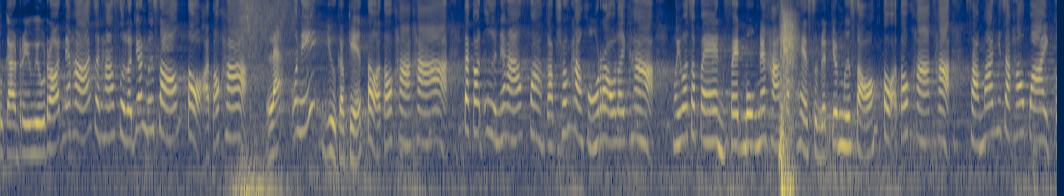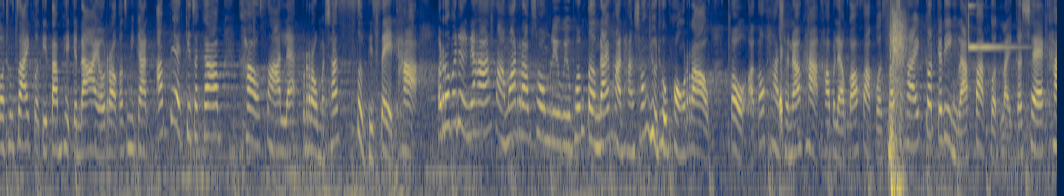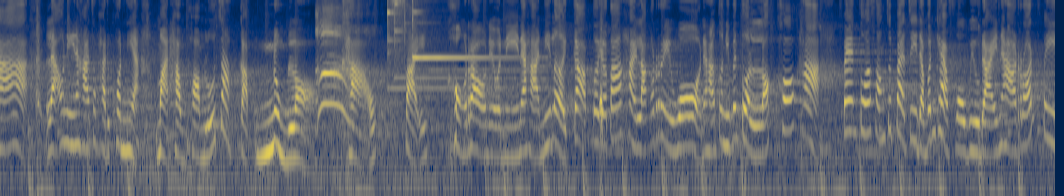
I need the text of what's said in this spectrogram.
สู่การรีวิวรถนะคะจากทางศูนรถยนต์มือสองต่ออัตโตค่ะ และวันนี้อยู่กับเก๋ต่ออัตโตค่ะค่ะ แต่ก่อนอื่นนะคะ ฝากกับช่องทางของเราเลยค่ะ ไม่ว่าจะเป็น Facebook นะคะกับเพจศูนย์รถยนต์มือสองต่ออัตโตค่ะค่ะ สามารถที่จะเข้าไปกดถูกใจกดติดตามเพจกันได้ เราก็จะมีการอัปเดตกิจกรรม ข่าวสารและโปรโมชั่นสุดพิเศษค่ะรวมไปถึงนะคะ สามารถรับชมรีวิวเพิ่มเติมได้ผ่านทางช่อง YouTube ของเราโตอัตโตคาชาแนลค่ะ เข้าไปแล้วก็ฝากกด subscribe กดกระดิ่ง และฝากกดไลค์กดแชร์ค่ะ และวันนี้นะคะจะพาทุกคนเนี่ยมาทำความรู้จักกับหนุ่มหล่อ ขาวใสของเราในวันนี้นะคะ นี่เลยกับ Toyota Hilux Revo นะคะ ตัวนี้เป็นตัวล็อกโคค่ะเป็นตัว 2.8G Double Cab 4 Wheel Drive นะคะ รถปี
